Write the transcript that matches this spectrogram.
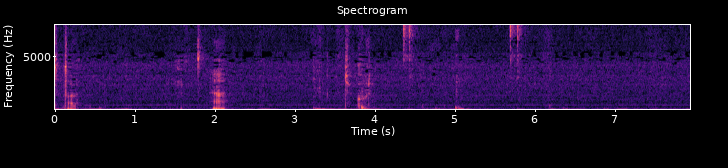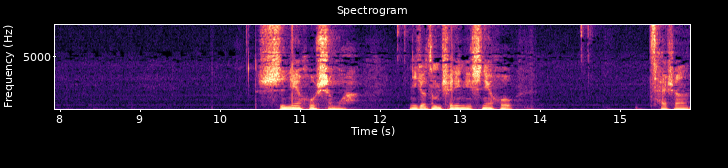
知道了，啊，十年后生娃，你就这么确定你十年后才生？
